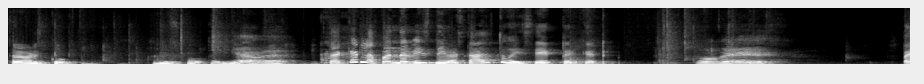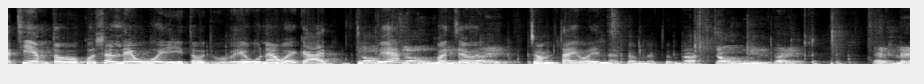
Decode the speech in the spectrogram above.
ત્રણ સ્કૂપ સ્કૂપ થઈ ગયા હવે. કેટલા? પંદર વીસ દિવસ ચાલતું હશે હોય છે એક પેકેટ તો હવે પછી એમ તો કુશલ ને એવું હોય એ તો એવું ના હોય કે આ ધીવે વચ્ચે જમતા જમતાય હોય ને તમે તો. ચૌદ મિલ થાય. એટલે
